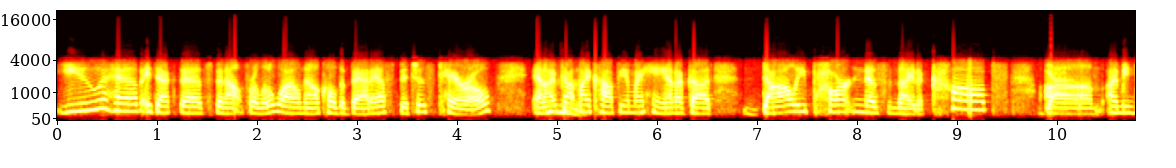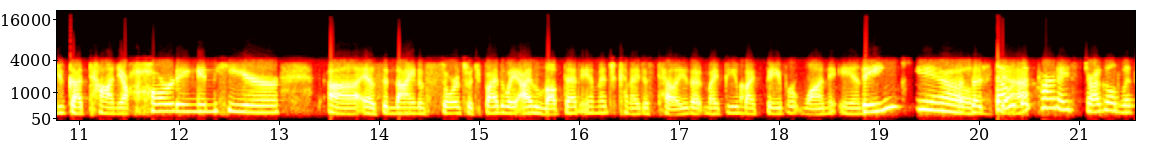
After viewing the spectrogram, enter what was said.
You have a deck that's been out for a little while now called the Badass Bitches Tarot, and I've got Mhm. my copy in my hand. I've got Dolly Parton as the Knight of Cups. Yes. Um, I mean, you've got Tonya Harding in here. Uh, as the Nine of Swords, which, by the way, I love that image. Can I just tell you that might be my favorite one in Thank you. That was the a card I struggled with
